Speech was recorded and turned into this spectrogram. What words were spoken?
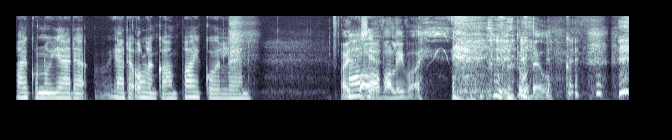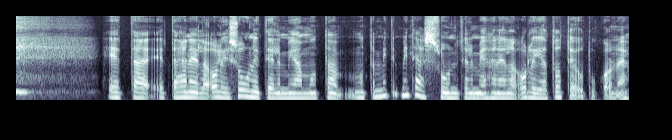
aikonut jäädä, jäädä ollenkaan paikoilleen – Ai pääse... Paavali vai? Ei todellakaan. että, että hänellä oli suunnitelmia, mutta, mutta mit, mitä suunnitelmia hänellä oli ja toteutuko ne?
